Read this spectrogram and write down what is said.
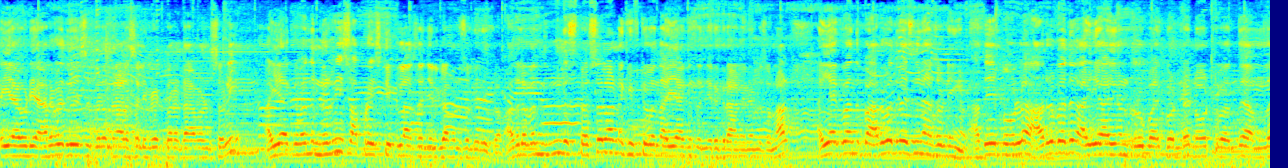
ஐயாவுடைய அறுபது வயசு பிறந்தநாள் செலிப்ரேட் பண்ணட்டாமன்னு சொல்லி ஐயாவுக்கு வந்து நிறைய சர்ப்ரைஸ் கிஃப்ட்லாம் செஞ்சிருக்காங்கன்னு சொல்லியிருக்கோம். அதில் வந்து இந்த ஸ்பெஷலான கிஃப்ட் வந்து ஐயாவுக்கு செஞ்சிருக்கிறாங்கன்னு சொன்னால் ஐயாவுக்கு வந்து இப்போ அறுபது வயசு நான் சொன்னீங்க. அதே போல் அறுபது ஐயாயிரம் ரூபாய் கொண்ட நோட்டு வந்து அந்த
